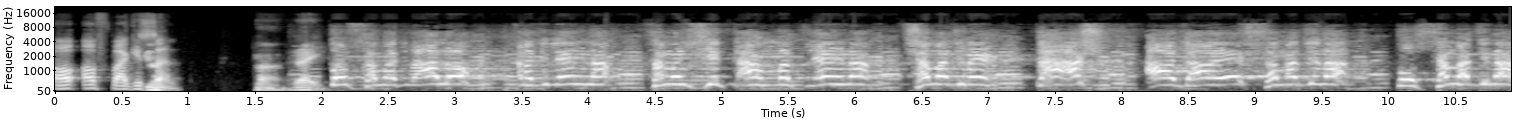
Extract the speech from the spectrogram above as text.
of, of, Pakistan. Yeah. हाँ राइट तो समझवा लो समझ लेना, समझ से काम मत लेना, समझ में काश आ जाए समझना तो समझना,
